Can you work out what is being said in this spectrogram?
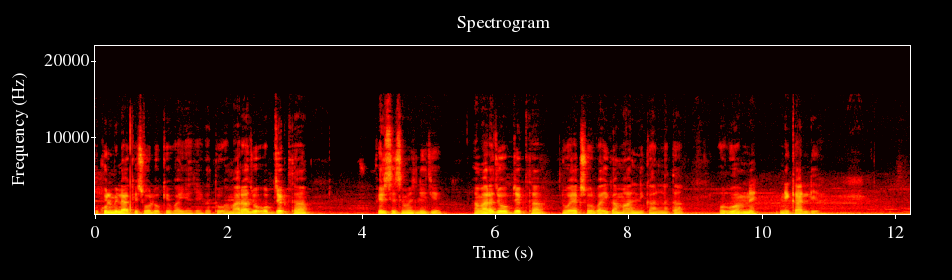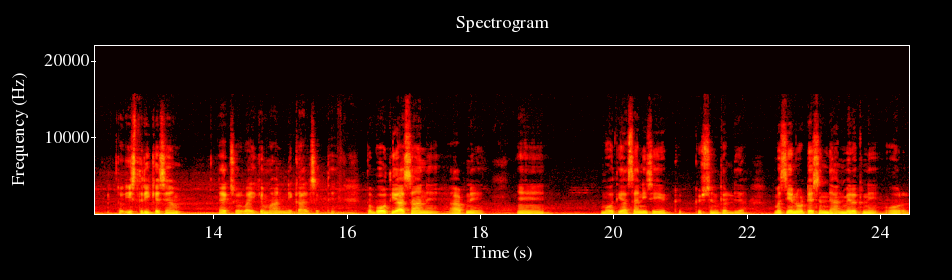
तो कुल मिला के सोल्व होके वाई आ जाएगा। तो हमारा जो ऑब्जेक्ट था, फिर से समझ लीजिए, हमारा जो ऑब्जेक्ट था, वो एक्स और वाई का माल निकालना था और वो हमने निकाल लिया। तो इस तरीके से हम एक्स और वाई के मान निकाल सकते हैं। तो बहुत ही आसान है, आपने बहुत ही आसानी से ये क्वेश्चन कर लिया। बस ये नोटेशन ध्यान में रखने और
